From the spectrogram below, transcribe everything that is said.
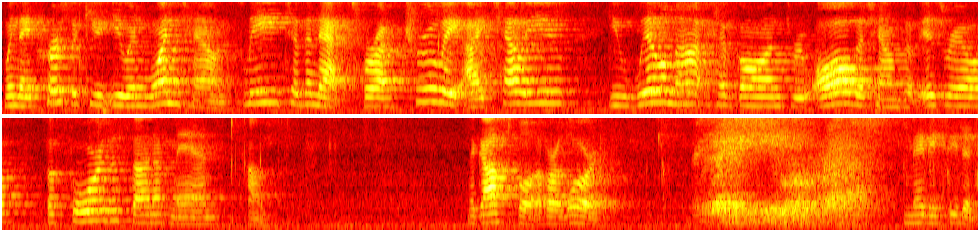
When they persecute you in one town, flee to the next, for truly I tell you, you will not have gone through all the towns of Israel before the Son of Man comes. The Gospel of our Lord. Praise you, Christ. You may be seated.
